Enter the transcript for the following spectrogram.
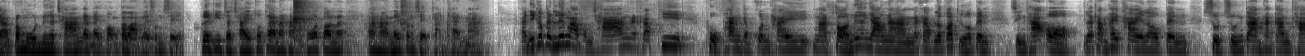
การประมูลเนื้อช้างกันในท้องตลาดในฝรั่งเศส เพื่อที่จะใช้ทดแทนอาหาร เพราะว่าตอนนั้นอาหารในฝรั่งเศสขาดแคลนมาก อันนี้ก็เป็นเรื่องราวของช้างนะครับที่ผูกพันกับคนไทยมาต่อเนื่องยาวนานนะครับ แล้วก็ถือว่าเป็นสินค้าออก และทำให้ไทยเราเป็นสุดศูนย์กลางทางการค้า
